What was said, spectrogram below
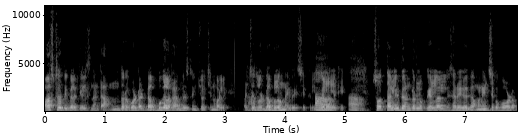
మోస్ట్ ఆఫ్ ది వీళ్ళకి తెలిసిందంటే అందరూ కూడా డబ్బు గల ఫ్యామిలీస్ నుంచి వచ్చిన వాళ్ళే. వాళ్ళ చేతిలో. డబ్బులు ఉన్నాయి బేసిక్లీ పిల్లలకి. సో తల్లిదండ్రులు పిల్లల్ని సరిగా గమనించకపోవడం.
